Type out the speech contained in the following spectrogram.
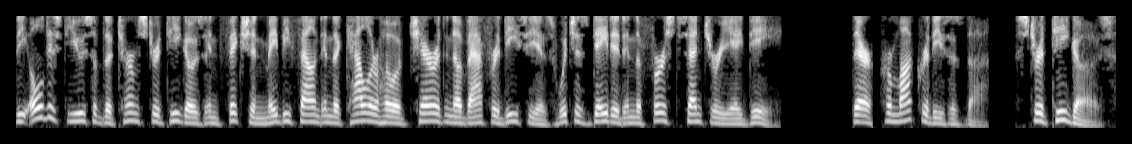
The oldest use of the term strategos in fiction may be found in the Callirhoe of Chariton of Aphrodisias which is dated in the 1st century AD. There, Hermocrates is the strategos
